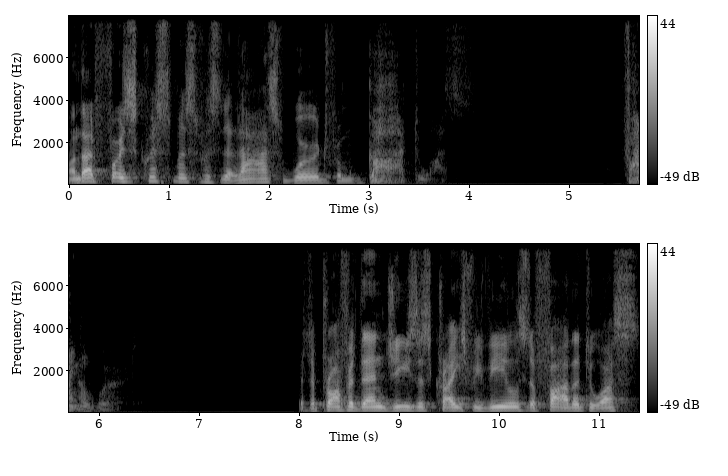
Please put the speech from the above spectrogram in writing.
on that first Christmas was the last word from God to us. Final word. As the prophet, then, Jesus Christ reveals the Father to us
